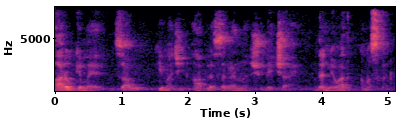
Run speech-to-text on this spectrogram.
आरोग्यमय जावो ही माझी आपल्या सगळ्यांना शुभेच्छा आहे. धन्यवाद नमस्कार.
